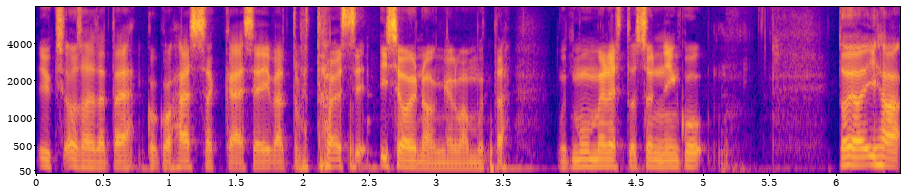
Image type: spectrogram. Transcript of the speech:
yksi osa tätä koko hässäkkää, se ei välttämättä ole se isoin ongelma, mutta, mutta mun mielestä tuossa on niin kuin, toi on ihan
